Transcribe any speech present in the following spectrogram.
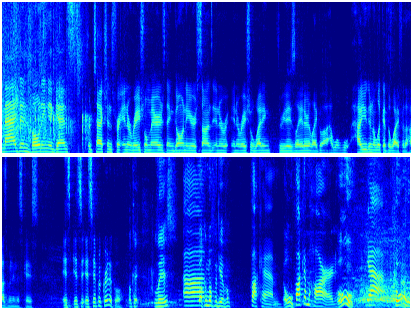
imagine voting against protections for interracial marriage, then going to your son's inter- interracial wedding three days later? Like, how, how are you going to look at the wife or the husband in this case? It's, it's, it's hypocritical. Okay. Liz, fuck him or forgive him? Fuck him. Oh. Fuck him hard. Ooh. Yeah. Ooh.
